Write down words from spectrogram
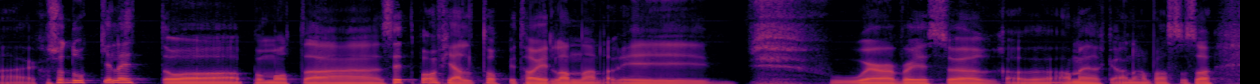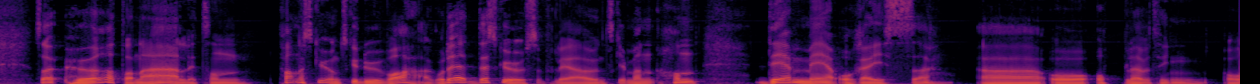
eh, kanskje drukke litt og på en måte sitte på en fjelltopp i Thailand eller i wherever i Sør-Amerika en eller annen plass. Og så, så jeg hører at han er litt sånn Faen, jeg skulle ønske du var her. Og det, det skulle jo selvfølgelig jeg ønske, men han Det med å reise uh, og oppleve ting og,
